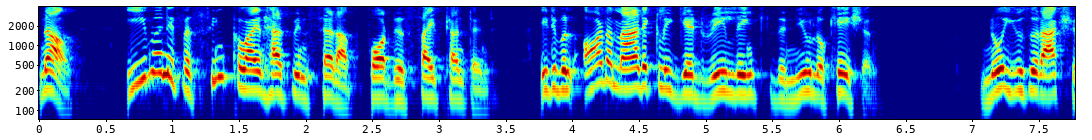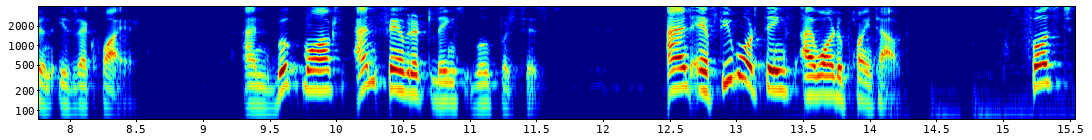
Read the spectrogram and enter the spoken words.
Now, even if a sync line has been set up for this site content, it will automatically get relinked to the new location. No user action is required. And bookmarks and favorite links will persist. And a few more things I want to point out. First,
